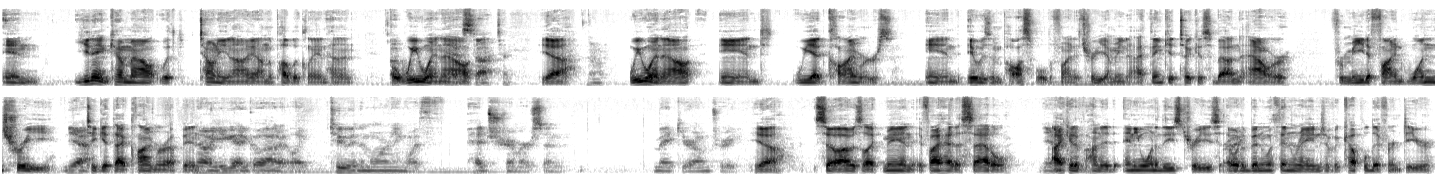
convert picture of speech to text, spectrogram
And you didn't come out with Tony and I on the public land hunt, but Oh, we went Yeah, out. Stockton. Yeah, No. we went out and we had climbers, and it was impossible to find a tree. I mean, I think it took us about an hour for me to find one tree Yeah. to get that climber up in. No, you got to go out at like two in the morning with hedge trimmers and make your own tree. Yeah. So I was like, man, if I had a saddle, Yeah. I could have hunted any one of these trees. I would have been within range of a couple different deer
